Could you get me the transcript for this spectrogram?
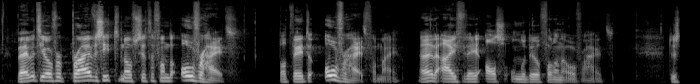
We hebben het hier over privacy ten opzichte van de overheid. Wat weet de overheid van mij? De IVD als onderdeel van een overheid. Dus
